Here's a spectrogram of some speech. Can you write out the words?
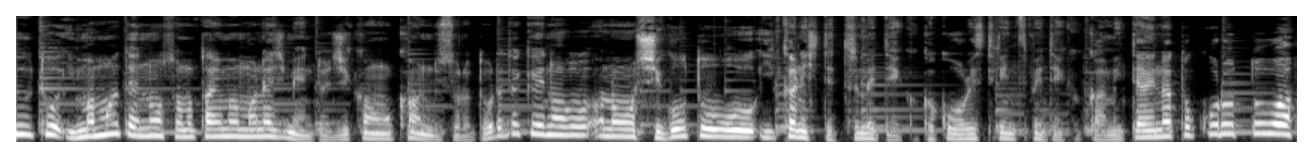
うと、今までのそのタイムマネジメント、時間を管理する、どれだけのあの仕事をいかにして詰めていくか、効率的に詰めていくか、みたいなところとは、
